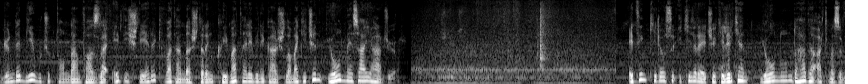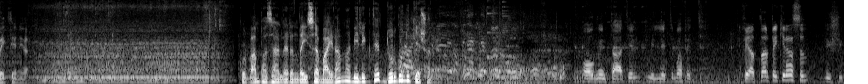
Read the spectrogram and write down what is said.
günde bir buçuk tondan fazla et işleyerek vatandaşların kıyma talebini karşılamak için yoğun mesai harcıyor. Etin kilosu 2 liraya çekilirken yoğunluğun daha da artması bekleniyor. Kurban pazarlarında ise bayramla birlikte durgunluk yaşanıyor. 10 gün tatil milleti mahvetti. Fiyatlar peki nasıl? Düşük.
